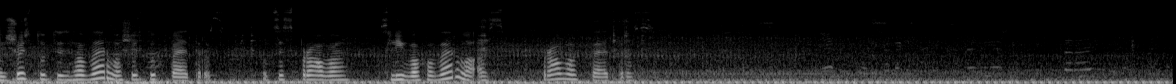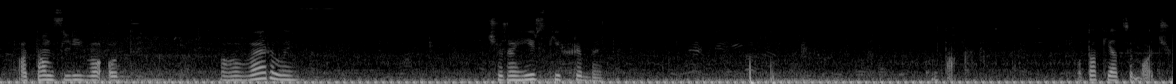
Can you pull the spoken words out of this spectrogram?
Ой, щось тут із Гаверла, щось тут Петрос. Оце справа, зліва Гаверла, а справа Петрос. А там зліва от Гаверли Чорногірський хребет. Отак. Отак я це бачу.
